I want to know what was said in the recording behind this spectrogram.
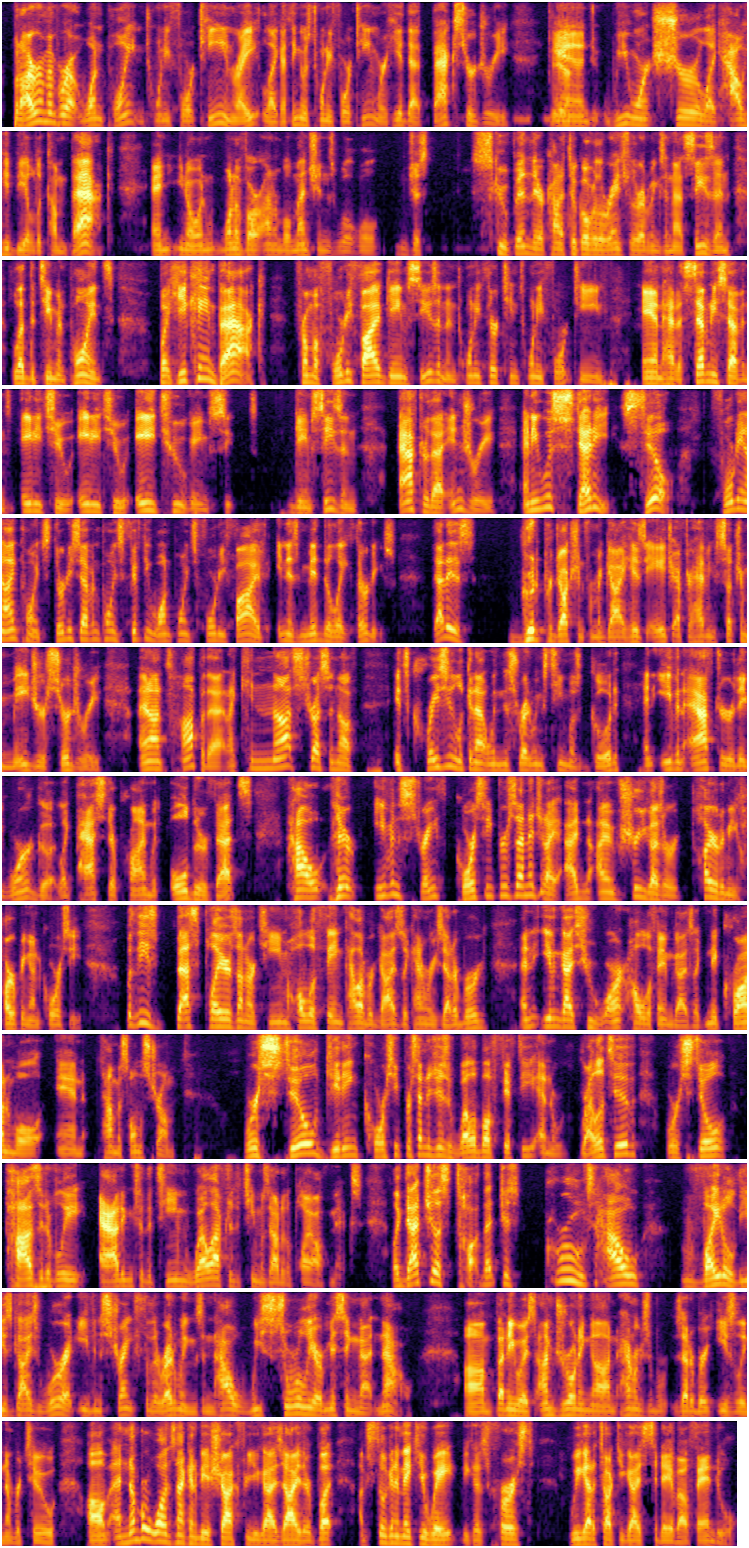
But I remember at one point in 2014, right? Like I think it was 2014 where he had that back surgery yeah. and we weren't sure like how he'd be able to come back. And you know, and one of our honorable mentions, we'll we'll just scoop in there, kind of took over the reins for the Red Wings in that season, led the team in points. But he came back from a 45 game season in 2013 2014 and had a 77 82 82 82 game se- game season after that injury and he was steady still. 49 points 37 points 51 points 45 in his mid to late 30s that is good production from a guy his age after having such a major surgery. And on top of that i cannot stress enough it's crazy looking at when this red wings team was good and even after they weren't good like past their prime with older vets how their even strength Corsi percentage, and I, I am sure you guys are tired of me harping on Corsi, but these best players on our team, Hall of Fame caliber guys like Henrik Zetterberg, and even guys who aren't Hall of Fame guys like Nick Kronwall and Thomas Holmstrom, we're still getting Corsi percentages well above 50 and relative, we're still positively adding to the team well after the team was out of the playoff mix. Like that just ta- that just proves how vital these guys were at even strength for the Red Wings and how we sorely are missing that now. Um, but anyways, I'm droning on. Henrik Zetterberg easily number two. Um, and number one's not going to be a shock for you guys either, but I'm still going to make you wait because first we got to talk to you guys today about FanDuel.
